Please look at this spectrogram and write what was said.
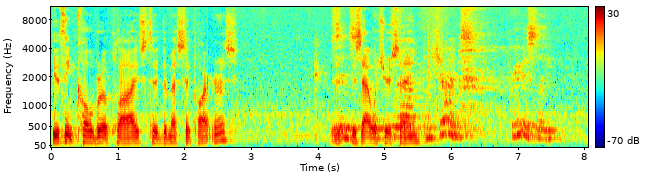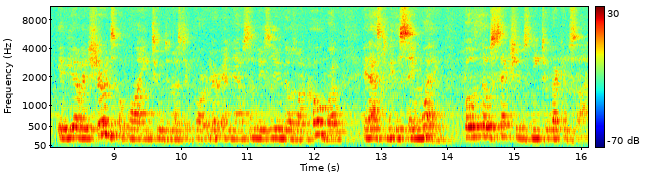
You think Cobra applies to domestic partners? Is Since is that what you're you have saying? Insurance, previously, if you have insurance applying to a domestic partner and now somebody's leaving goes on Cobra, it has to be the same way. Both those sections need to reconcile.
